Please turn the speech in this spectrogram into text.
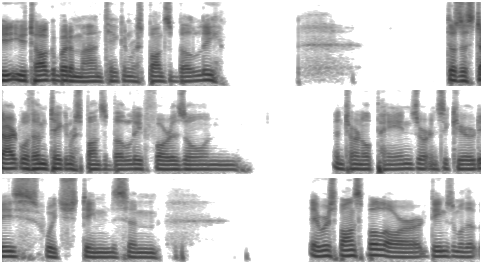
you, you talk about a man taking responsibility. Does it start with him taking responsibility for his own internal pains or insecurities, which deems him irresponsible or deems him with a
